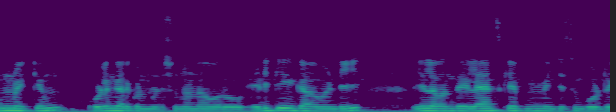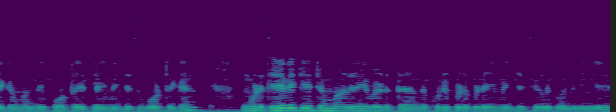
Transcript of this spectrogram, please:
உண்மைக்கும் ஒழுங்காக இருக்கணும்னு சொன்னால் நான் ஒரு எடிட்டிங்காக வேண்டி இதில் வந்து லேண்ட்ஸ்கேப் இமேஜஸும் போட்டிருக்கேன். வந்து போர்ட்ரைட்டில் இமேஜஸும் போட்டிருக்கேன். உங்களோட தேவைக்கேற்ற மாதிரி எடுத்த அந்த குறிப்பிடப்பட்ட இமேஜஸ்களுக்கு வந்து நீங்கள்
